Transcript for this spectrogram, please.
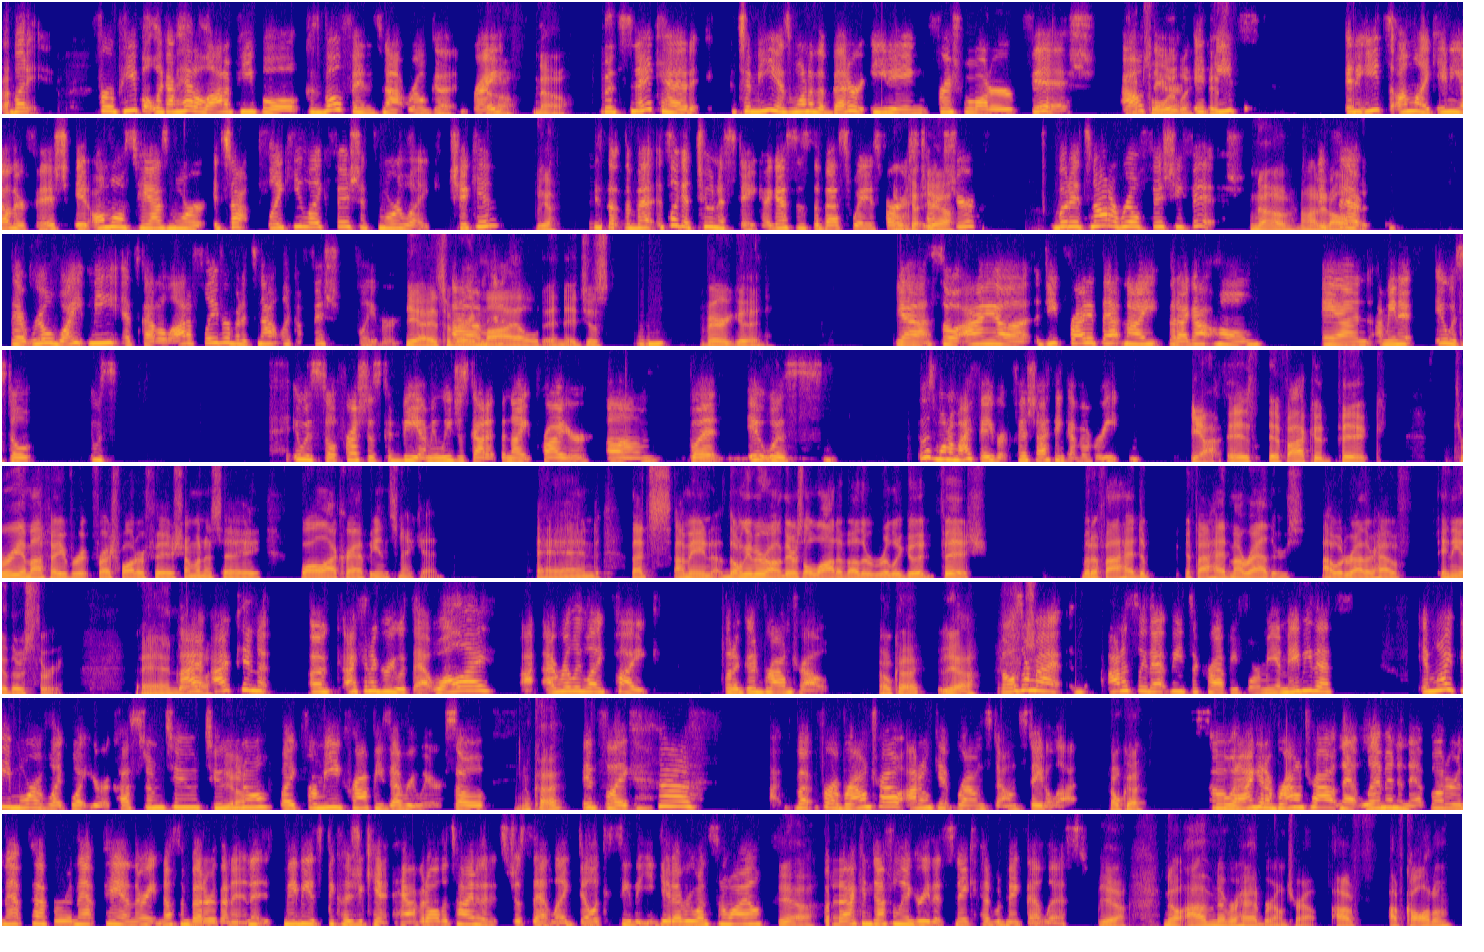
but for people like i've had a lot of people because bowfin's not real good right no, no but snakehead to me is one of the better eating freshwater fish out Absolutely. there it it's... eats it eats unlike any other fish it almost has more it's not flaky like fish it's more like chicken yeah is the, the best. It's like a tuna steak, I guess, is the best way as far okay, as texture. Yeah. But it's not a real fishy fish. No, not it's at all. That, that real white meat, it's got a lot of flavor, but it's not like a fish flavor. Yeah, it's a very um, mild and, and, it just mm-hmm. very good. Yeah, so I uh deep fried it that night that I got home, and I mean it. It was still, it was it was still fresh as could be. I mean, we just got it the night prior. Um, but it was it was one of my favorite fish I think I've ever eaten. Yeah, if if I could pick three of my favorite freshwater fish, I'm gonna say walleye, crappie, and snakehead. And that's, I mean, don't get me wrong. There's a lot of other really good fish, but if I had to, if I had my rathers, I would rather have any of those three. And uh, I, I can uh, I can agree with that. Walleye, I, I really like pike, but a good brown trout. Okay. Yeah. Those are my honestly that beats a crappie for me. And maybe that's it might be more of like what you're accustomed to too, yeah. you know? Like for me, crappie's everywhere. So Okay. It's like uh, but for a brown trout, I don't get browns downstate a lot. Okay. So when I get a brown trout and that lemon and that butter and that pepper and that pan, there ain't nothing better than it. And it, maybe it's because you can't have it all the time that it's just that like delicacy that you get every once in a while. Yeah. But I can definitely agree that snakehead would make that list. Yeah. No, I've never had brown trout. I've I've caught them,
